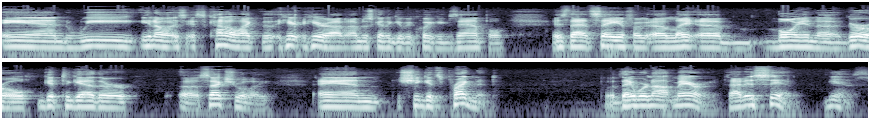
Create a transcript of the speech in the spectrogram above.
and we, you know, it's, it's kind of like the here. Here, I'm, I'm just going to give a quick example. Is that say if a, a, la- a boy and a girl get together uh, sexually, and she gets pregnant, but they were not married. That is sin. Yes.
